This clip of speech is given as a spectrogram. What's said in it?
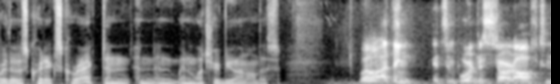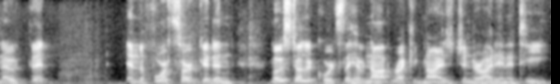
Were those critics correct? And, and, and what's your view on all this? Well, I think it's important to start off to note that in the Fourth Circuit and most other courts, they have not recognized gender identity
